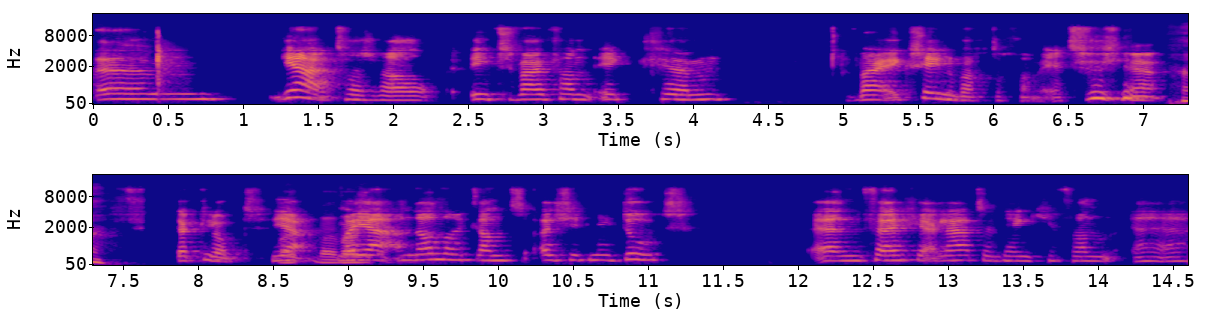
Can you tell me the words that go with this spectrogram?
Ehm, ja, het was wel iets waarvan ik, ehm, waar ik zenuwachtig van werd. ja, dat klopt. Ja. Maar ja, aan de andere kant, als je het niet doet en vijf jaar later denk je van, eh,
